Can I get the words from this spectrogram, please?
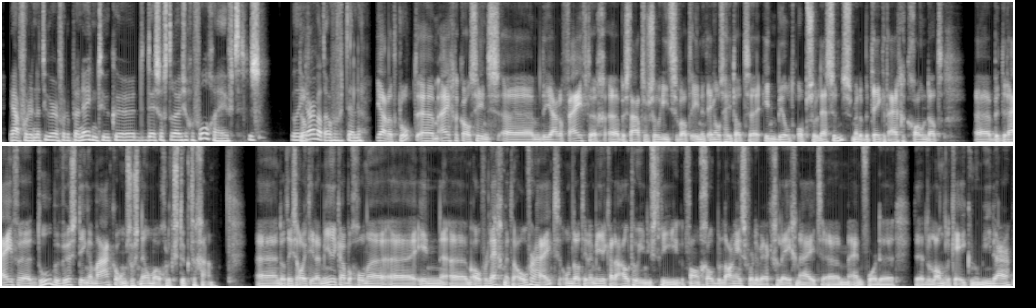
ja, voor de natuur en voor de planeet natuurlijk eh, desastreuze gevolgen heeft. Dus wil je Dat- daar wat over vertellen? Ja, dat klopt. Ehm, eigenlijk al sinds ehm, de jaren 50 eh, bestaat er zoiets wat in het Engels heet dat eh inbuilt obsolescence. Maar dat betekent eigenlijk gewoon dat bedrijven doelbewust dingen maken om zo snel mogelijk stuk te gaan. Eh, dat is ooit in Amerika begonnen eh, in ehm, overleg met de overheid. Omdat in Amerika de auto-industrie van groot belang is voor de werkgelegenheid ehm, en voor de, de, de landelijke economie daar.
